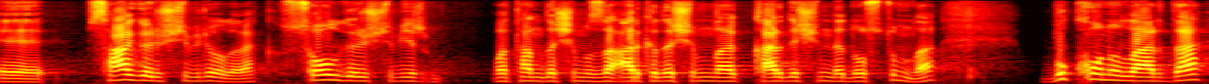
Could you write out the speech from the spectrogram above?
e, sağ görüşlü biri olarak sol görüşlü bir vatandaşımızla, arkadaşımla, kardeşimle, dostumla bu konularda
